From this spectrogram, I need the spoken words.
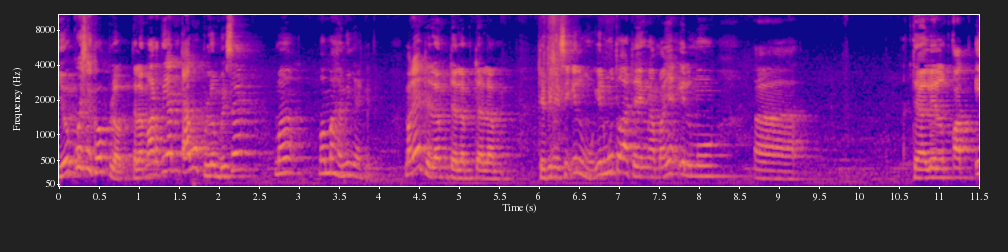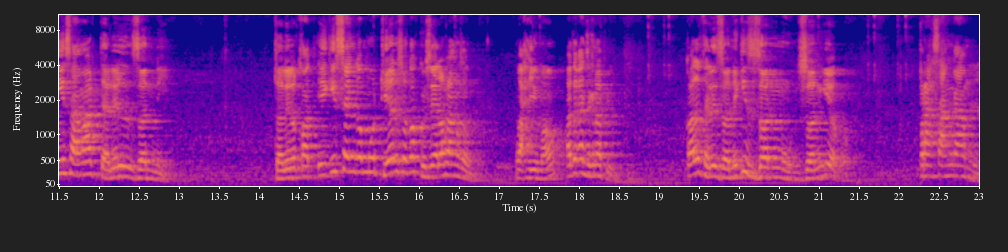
Ya kowe sing goblok. Dalam artian kamu belum bisa me- memahaminya gitu. Makanya dalam dalam dalam definisi ilmu, ilmu itu ada yang namanya ilmu eh, dalil qat'i sama dalil zonni. Dalil qat'i iki sing kemudian saka Gusti Allah langsung. Wahyu mau atau kanjeng Nabi? Kalau dalil zon iki zonmu, zon iki apa? Prasangkamu.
